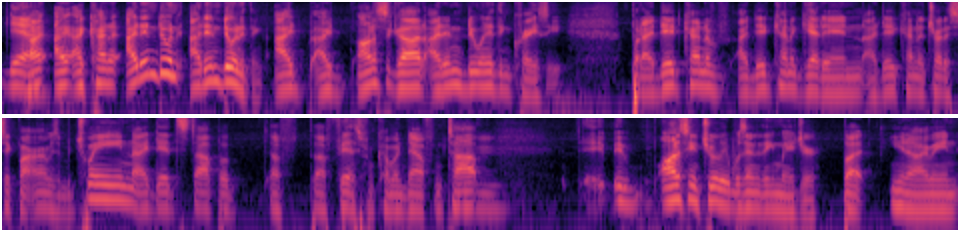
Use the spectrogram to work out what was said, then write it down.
Yeah. I, I, kind of, I didn't do, any, I didn't do anything. I, I, honest to God, I didn't do anything crazy, but I did kind of, I did kind of get in. I did kind of try to stick my arms in between. I did stop a, a, a fist from coming down from top. Mm-hmm. It, it, honestly and truly, it was anything major, but you know, what I mean,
